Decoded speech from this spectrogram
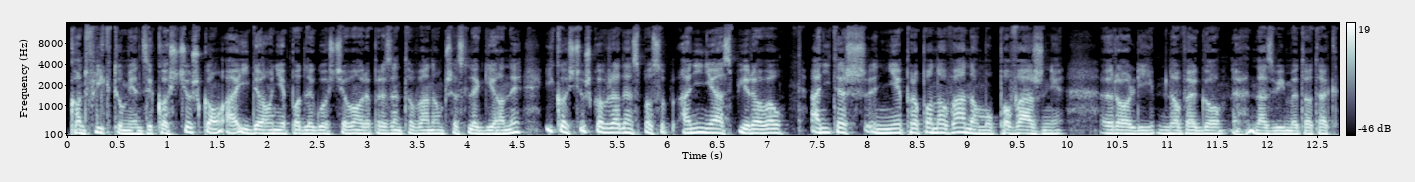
konfliktu między Kościuszką a ideą niepodległościową reprezentowaną przez Legiony i Kościuszko w żaden sposób ani nie aspirował, ani też nie proponowano mu poważnie roli nowego, nazwijmy to tak,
